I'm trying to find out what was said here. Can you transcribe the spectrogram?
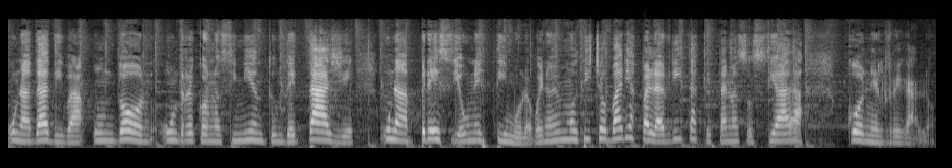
una dádiva, un don, un reconocimiento, un detalle, un aprecio, un estímulo. Bueno, hemos dicho varias palabritas que están asociadas con el regalo.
